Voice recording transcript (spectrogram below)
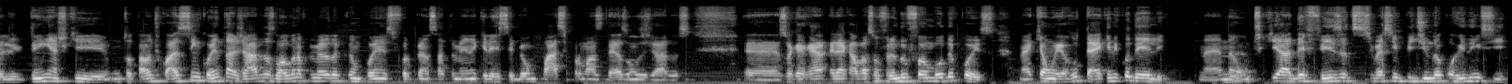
Ele tem, acho que, um total de quase 50 jardas logo na primeira da campanha, se for pensar também né, que ele recebeu um passe por umas 10, 11 jardas. É, só que ele acaba sofrendo o fumble depois, né, que é um erro técnico dele. Né? Não é. de que a defesa estivesse impedindo a corrida em si.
